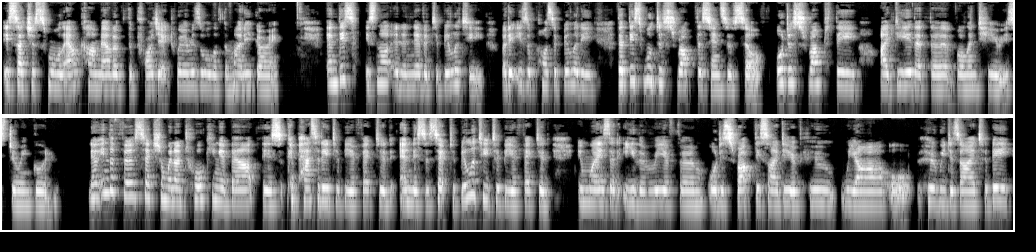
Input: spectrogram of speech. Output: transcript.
is such a small outcome out of the project. Where is all of the money going? And this is not an inevitability, but it is a possibility that this will disrupt the sense of self or disrupt the idea that the volunteer is doing good. Now, in the first section, when I'm talking about this capacity to be affected and this susceptibility to be affected in ways that either reaffirm or disrupt this idea of who we are or who we desire to be,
